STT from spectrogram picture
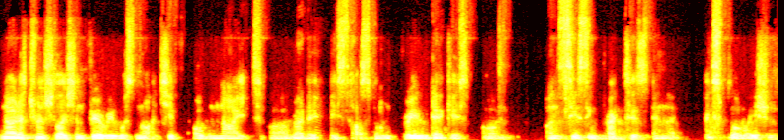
Now, the translation theory was not achieved overnight, uh, rather it has gone through decades of unceasing practice and exploration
